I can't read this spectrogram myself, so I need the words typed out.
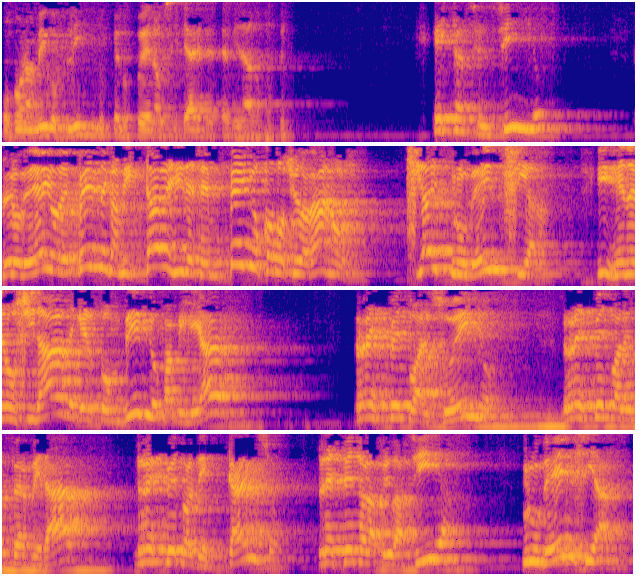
O con amigos lindos que nos pueden auxiliar en determinados momentos. Es tan sencillo, pero de ello dependen amistades y desempeño como ciudadanos. Si hay prudencia y generosidad en el convivio familiar, respeto al sueño, respeto a la enfermedad, respeto al descanso, respeto a la privacidad, prudencia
